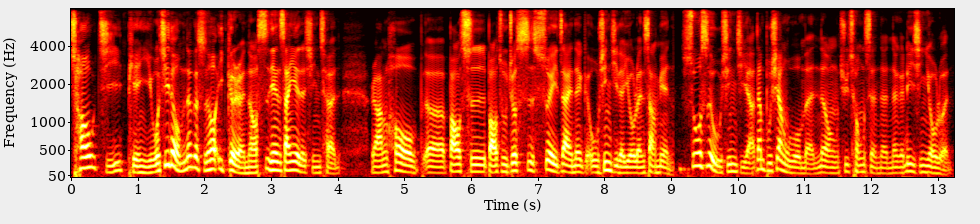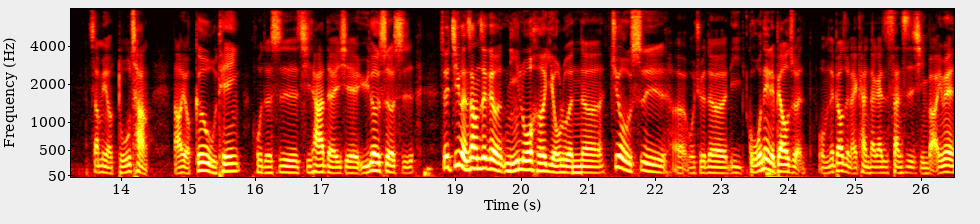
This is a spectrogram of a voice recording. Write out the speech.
超级便宜，我记得我们那个时候一个人哦，四天三夜的行程，然后呃包吃包住，就是睡在那个五星级的游轮上面。说是五星级啊，但不像我们那种去冲绳的那个立星游轮，上面有赌场，然后有歌舞厅或者是其他的一些娱乐设施。所以基本上这个尼罗河游轮呢，就是呃，我觉得以国内的标准，我们的标准来看，大概是三四星吧，因为。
